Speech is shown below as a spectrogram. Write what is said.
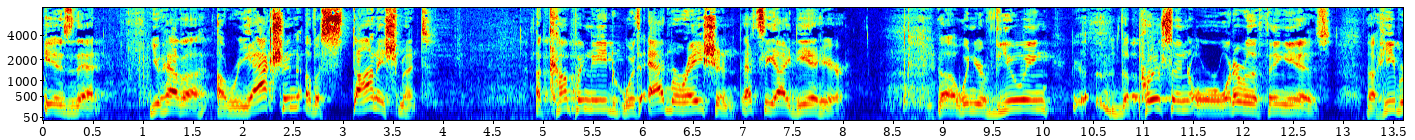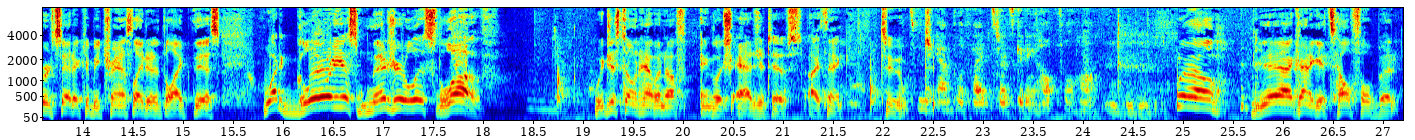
is that you have a, a reaction of astonishment accompanied with admiration. That's the idea here. Uh, when you're viewing the person or whatever the thing is, uh, Hiebert said it could be translated like this What glorious, measureless love! We just don't have enough English adjectives, I think, to. to amplified starts getting helpful, huh? Well, yeah, it kind of gets helpful, but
